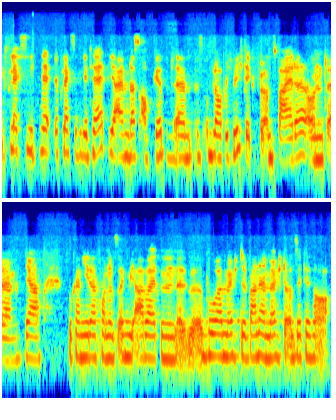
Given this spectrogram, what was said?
Die Flexibilität, die Flexibilität, die einem das auch gibt, ähm, ist unglaublich wichtig für uns beide. Und ähm, ja, so kann jeder von uns irgendwie arbeiten, äh, wo er möchte, wann er möchte und sich das auch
